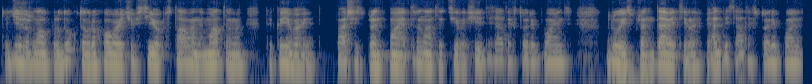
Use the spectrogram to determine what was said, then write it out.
Тоді журнал продукту, враховуючи всі обставини, матиме такий вигляд. Перший спринт має 13,6 story points, другий спринт 9,5 story points,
